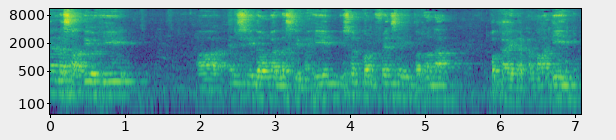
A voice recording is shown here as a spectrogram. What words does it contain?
sa adio hi uh, NC daw nga lasi mahin vision conference hi to na pagkay na kamadi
